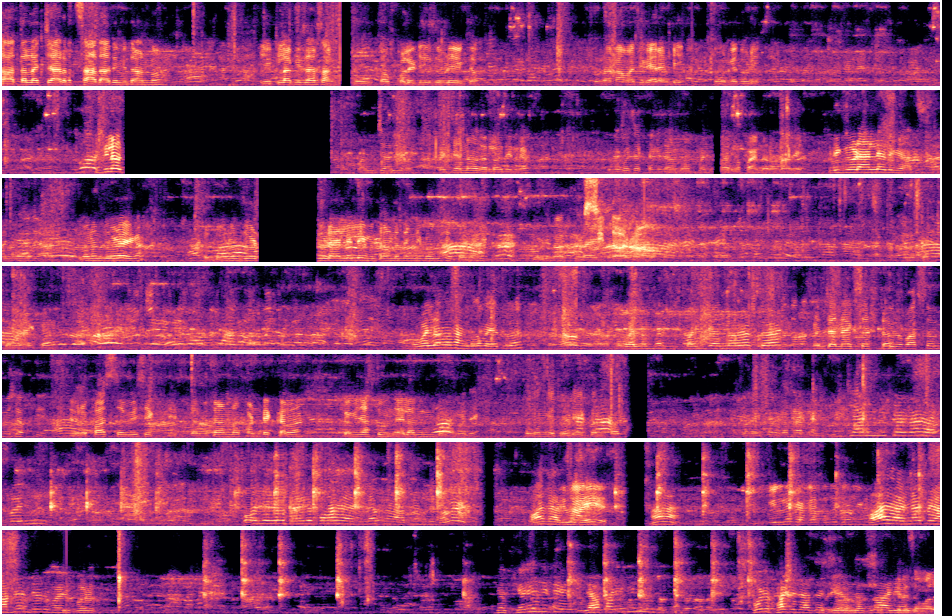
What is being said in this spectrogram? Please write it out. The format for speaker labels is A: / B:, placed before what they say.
A: दाताला चार सहा दहा ते मित्रांनो. एक लाख हजार सांगतो भाऊ. टॉप क्वालिटीची जोडी एकदम. पूर्ण कामाची गॅरंटी बघून घ्या जोडी. कितीला होती?
B: पंच्याण्णव.
A: पंच्याण्णव हजारला होतील का? बघू शकता मित्रांनो पंच्याहत्तरला फायनल होणार आहे. किती जोड्या आणल्या तुम्ही आज? दोनच जोड्या आहे का? दोनच जोड्या जोड्या आणलेले मित्रांनो त्यांनी बघू शकता तुम्ही. जोडी नाच थोडा एकदम संपूर्ण एकदम. मोबाईल नंबर सांगतो का भैया तुझा? Mobile number?
B: पंच्याण्णव एकसष्ट.
A: पंच्याण्णव एकसष्ट.
B: झिरो पाच सव्वीस एकतीस.
A: झिरो पाच सव्वीस एकतीस. तर मित्रांनो कॉन्टॅक्ट करा. कमी जास्त होऊन जाईल अजून भावामध्ये बघून घ्या जोडी एकदम टॉप
B: विचार विचार पाच हजार हा. पाच हजार नाही आपल्याला देतो बाहेर परत ते खेळे तिथे व्यापारी किती थोडे फाटे जातात शेवटला आणि
A: इकडे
